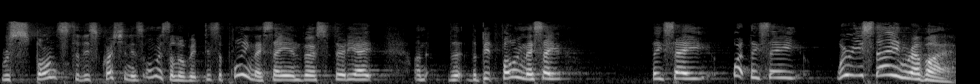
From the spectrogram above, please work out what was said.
response to this question is almost a little bit disappointing. They say in verse 38, on the, the bit following, they say, they say, what? They say, where are you staying, Rabbi?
